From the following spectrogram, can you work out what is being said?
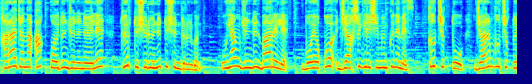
кара жана ак койдун жүнүнө эле түр түшүрүүнү түшүндүрүлгөн. Уяң жүндүн баары эле. Боекко жакшы кириши мүмкүн эмес. Кылчыктуу жарым кылчыктуу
